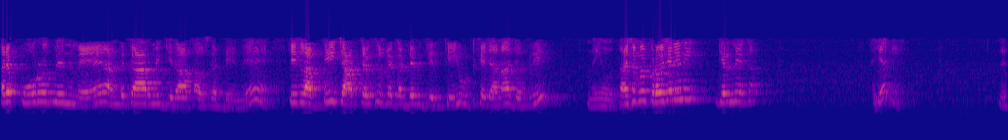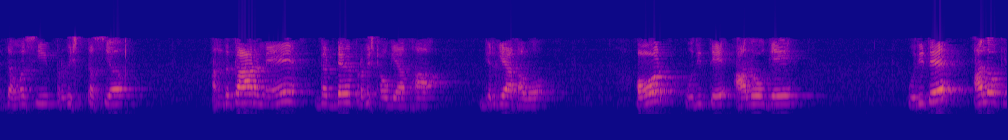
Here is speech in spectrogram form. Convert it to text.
अरे पूर्व दिन में अंधकार में गिरा था उस गड्ढे में इसलिए अब भी चाहते हो कि उसमें गड्ढे में गिर के ही उठ के जाना ज़रूरी नहीं होता। ऐसे कोई प्रयोजन ही नहीं गिरने का। या नहीं। तमसी प्रविष्ट अंधकार में गड्ढे में प्रविष्ट हो गया था, गिर गया था वो। और उदिते आलोके उदिते आलोके,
